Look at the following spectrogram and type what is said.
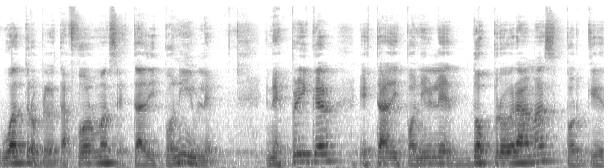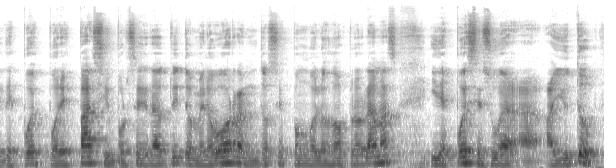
cuatro plataformas, está disponible. En Spreaker está disponible dos programas porque después por espacio y por ser gratuito me lo borran, entonces pongo los dos programas y después se sube a, YouTube.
